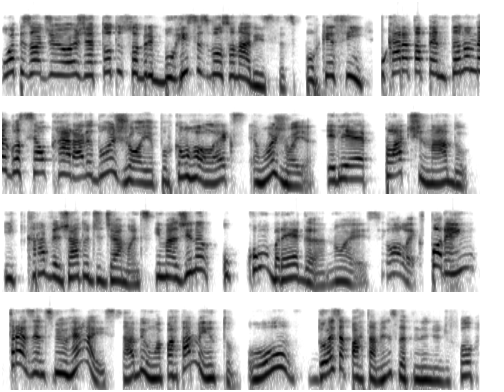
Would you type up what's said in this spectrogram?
o episódio de hoje é todo sobre burrices bolsonaristas. Porque, assim, o cara tá tentando negociar o caralho de uma joia, porque um Rolex é uma joia. Ele é platinado e cravejado de diamantes. Imagina o quão brega não é esse Rolex. Porém, 300 mil reais, sabe? Um apartamento. Ou dois apartamentos, dependendo de onde for.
